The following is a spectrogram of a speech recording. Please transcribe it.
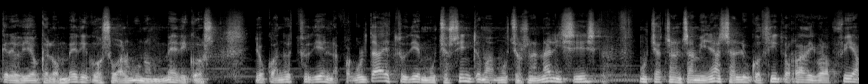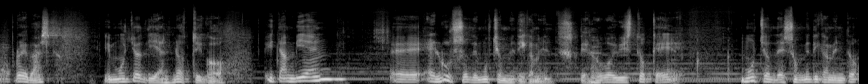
creo yo, que los médicos o algunos médicos. Yo cuando estudié en la facultad estudié muchos síntomas, muchos análisis, muchas transaminasas, leucocitos, radiografías, pruebas y muchos diagnósticos. Y también eh, el uso de muchos medicamentos, que luego he visto que muchos de esos medicamentos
